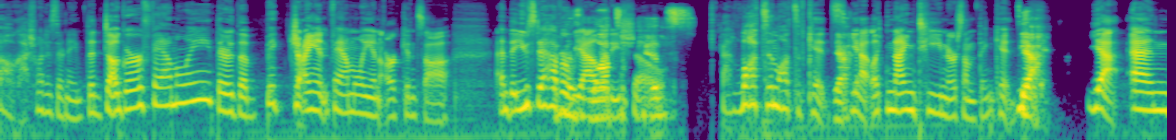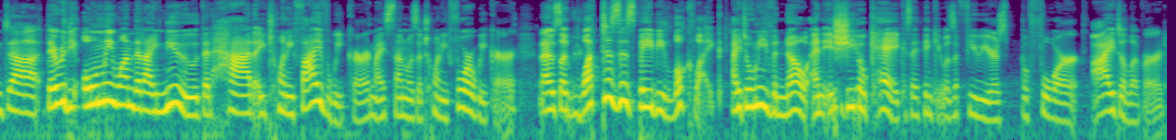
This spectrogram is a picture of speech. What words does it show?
oh gosh, what is their name? The Duggar family. They're the big giant family in Arkansas. And they used to have a reality show. Kids. Lots and lots of kids. Yeah. yeah, like 19 or something kids. Yeah. Yeah, and uh, they were the only one that I knew that had a 25 weeker, and my son was a 24 weeker. And I was like, "What does this baby look like? I don't even know. And is she okay?" Because I think it was a few years before I delivered.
